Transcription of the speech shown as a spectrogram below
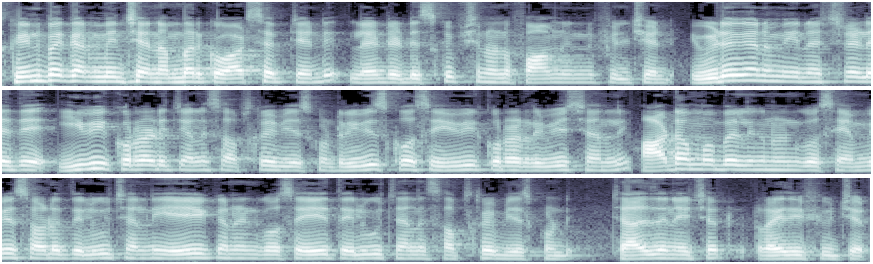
స్క్రీన్ పై కనిపించే నెంబర్కి వాట్సాప్ చేయండి లేదంటే డిస్క్రిప్షన్ ఉన్న ఫామ్ని ఫిల్ చేయండి. ఈ వీడియో కానీ మీకు నచ్చినట్లయితే ఈవీ కొరాడి ఛానల్ సబ్స్క్రైబ్ చేసుకోండి రివ్యూస్ కోసం ఈవీ కొరాడి రివ్యూస్ ఛానల్ ఆటోమొబైల్ కనెంట్ కోసం ఎంవీఎస్ ఆడో తెలుగు ఛానల్ ఏ కనెంట్ కోసం ఏ తెలుగు ఛానల్ సబ్స్క్రైబ్ చేసుకోండి. Charge nature try the future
